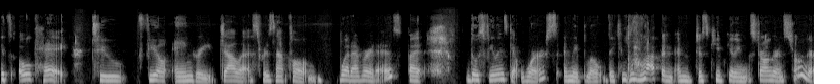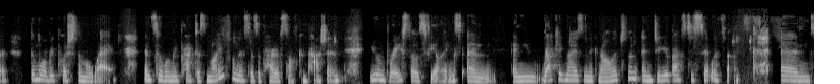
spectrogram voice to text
It's okay to feel angry, jealous, resentful, whatever it is. But those feelings get worse and they blow they can blow up and, and just keep getting stronger and stronger the more we push them away and so when we practice mindfulness as a part of self-compassion you embrace those feelings and and you recognize and acknowledge them and do your best to sit with them and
